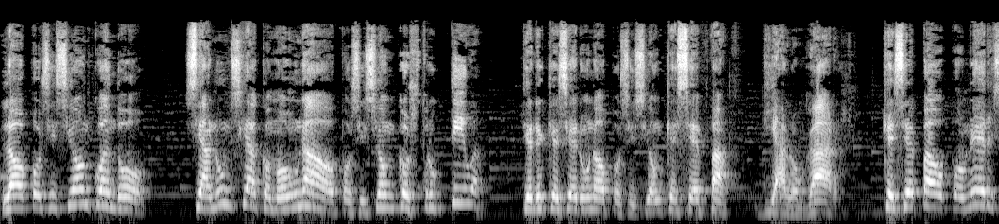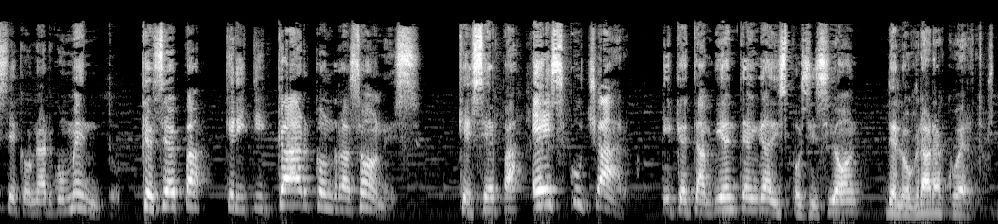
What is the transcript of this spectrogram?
La oposición cuando se anuncia como una oposición constructiva, tiene que ser una oposición que sepa dialogar, que sepa oponerse con argumento, que sepa criticar con razones, que sepa escuchar y que también tenga disposición de lograr acuerdos.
